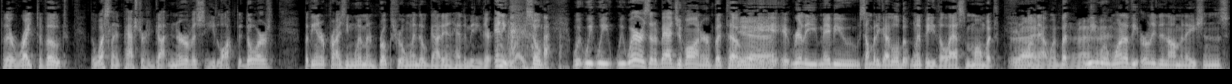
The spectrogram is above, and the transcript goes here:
for their right to vote, the Wesleyan pastor had gotten nervous. He locked the doors, but the enterprising women broke through a window, got in, and had the meeting there anyway. So we, we, we, we wear it as a badge of honor, but uh, Yeah. it, it really maybe somebody got a little bit wimpy the last moment Right. on that one. But Right, we were right. one of the early denominations.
